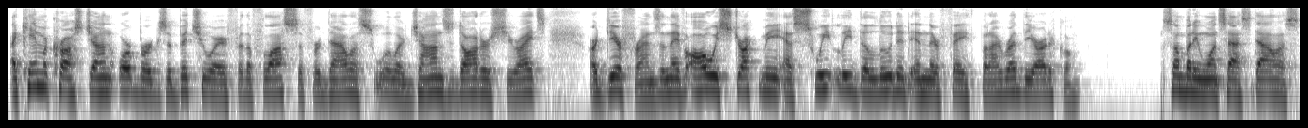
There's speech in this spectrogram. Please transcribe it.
I came across John Ortberg's obituary for the philosopher Dallas Willard. John's daughters, she writes, are dear friends, and they've always struck me as sweetly deluded in their faith. But I read the article. Somebody once asked Dallas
